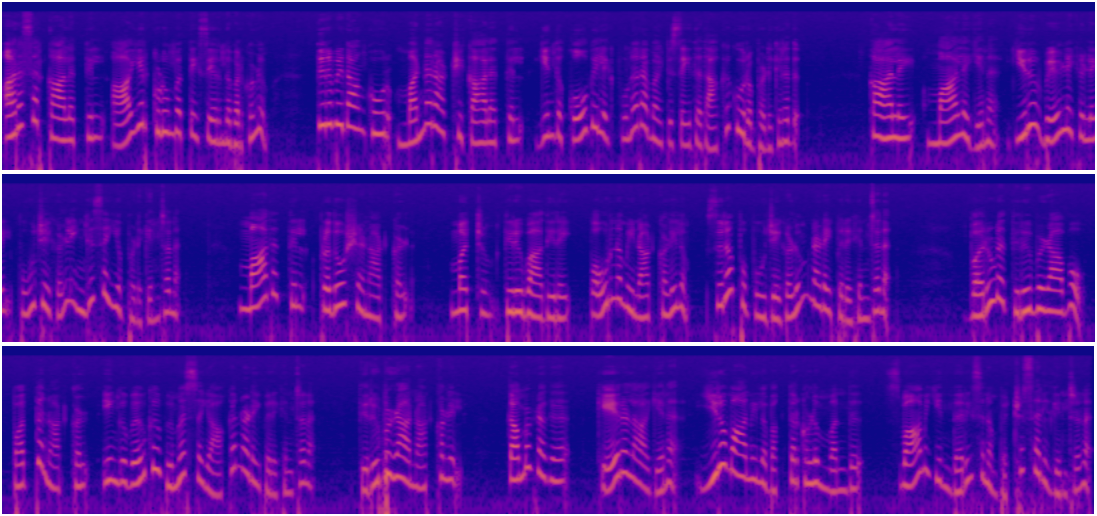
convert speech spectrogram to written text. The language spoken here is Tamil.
அரசர் காலத்தில் ஆயர் குடும்பத்தைச் சேர்ந்தவர்களும் திருவிதாங்கூர் மன்னராட்சி காலத்தில் இந்த கோவிலை புனரமைப்பு செய்ததாக கூறப்படுகிறது. காலை மாலை என இரு வேளைகளில் பூஜைகள் இங்கு செய்யப்படுகின்றன. மாதத்தில் பிரதோஷ நாட்கள் மற்றும் திருவாதிரை பௌர்ணமி நாட்களிலும் சிறப்பு பூஜைகளும் நடைபெறுகின்றன. வருட திருவிழாவோ பத்து நாட்கள் இங்கு வெகு விமர்சையாக நடைபெறுகின்றன. திருவிழா நாட்களில் தமிழக கேரளா என இரு மாநில பக்தர்களும் வந்து சுவாமியின் தரிசனம் பெற்று செல்கின்றனர்.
